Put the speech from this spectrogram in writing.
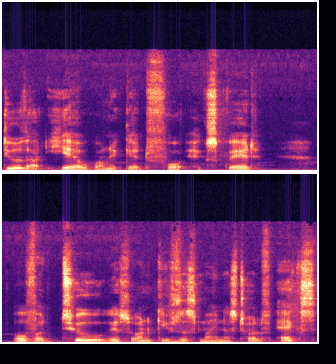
Do that here we're going to get 4x squared over 2 this one gives us minus 12x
